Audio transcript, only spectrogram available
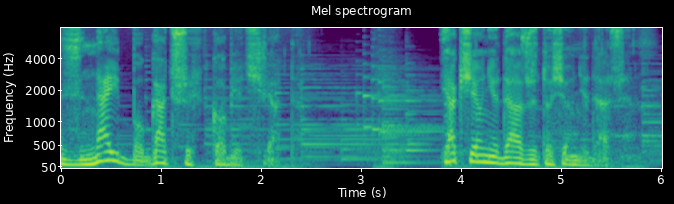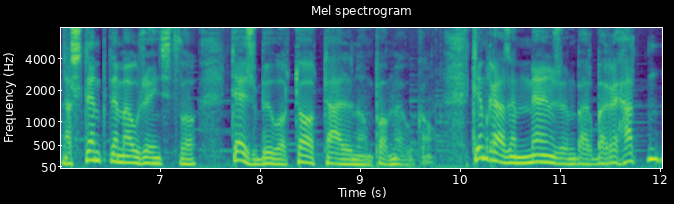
z najbogatszych kobiet świata. Jak się nie darzy, to się nie darzy. Następne małżeństwo też było totalną pomyłką. Tym razem mężem Barbary Hutton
